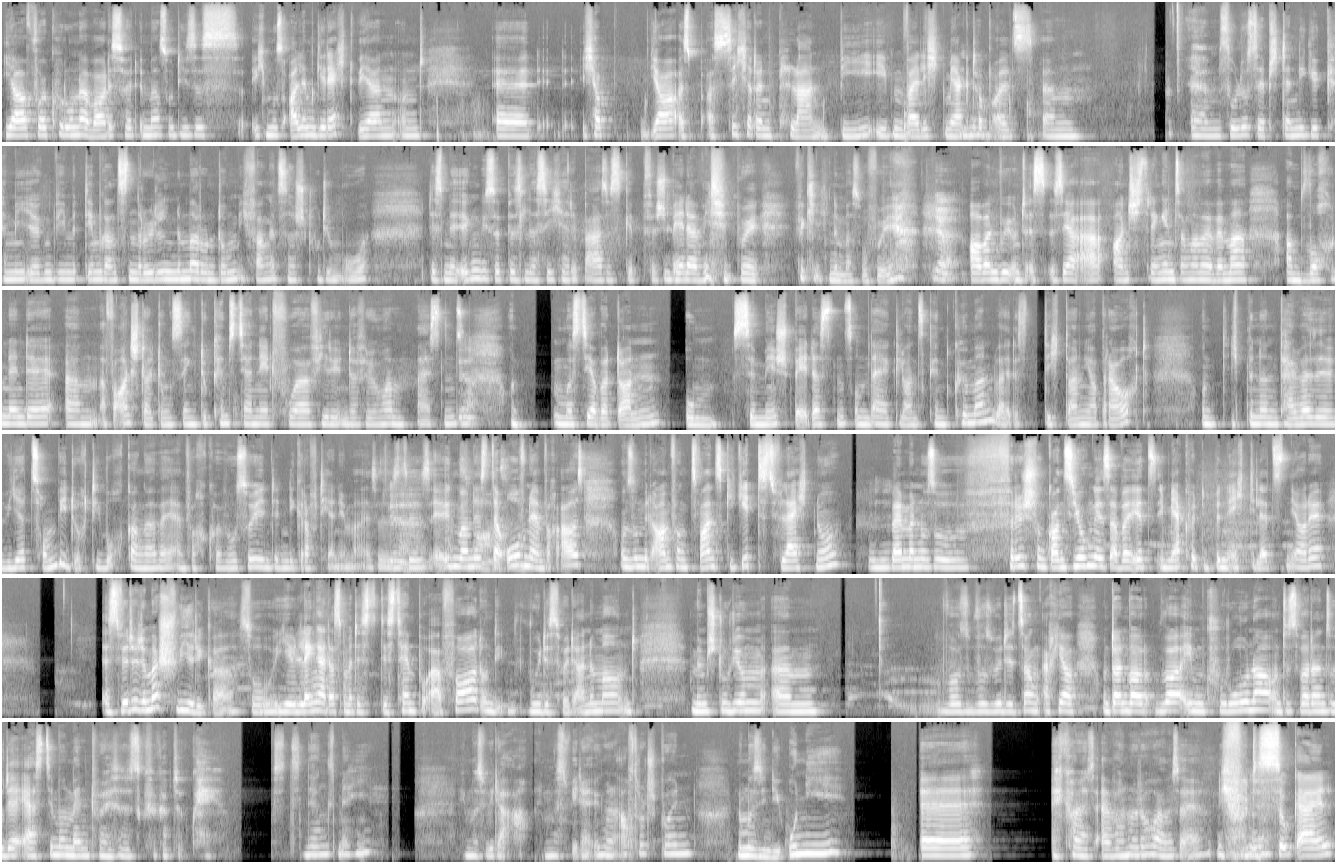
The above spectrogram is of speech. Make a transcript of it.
ja, vor Corona war das halt immer so dieses, ich muss allem gerecht werden und äh, ich habe ja als, als sicheren Plan B, eben weil ich gemerkt mhm. habe, als ähm, ähm, Solo-Selbstständige komme ich irgendwie mit dem ganzen Rödeln nimmer rundum. Ich fange jetzt ein Studium an das mir irgendwie so ein bisschen eine sichere Basis gibt für später, mhm. wenn ich mal wirklich nicht mehr so viel ja. arbeiten will. Und es ist ja auch anstrengend, sagen wir mal, wenn man am Wochenende ähm, eine Veranstaltung singt. Du kommst ja nicht vor vier in der Früh heim meistens. Ja. Und musst dich aber dann um Simme spätestens um dein kleines Kind kümmern, weil das dich dann ja braucht. Und ich bin dann teilweise wie ein Zombie durch die Woche gegangen, weil einfach, wo soll ich denn die Kraft hernehmen? Also ja, ist, irgendwann ist der Ofen einfach aus und so mit Anfang 20 geht es vielleicht noch, mhm. weil man nur so frisch und ganz jung ist. Aber jetzt, ich merke halt, ich bin echt die letzten Jahre, es wird halt immer schwieriger. So, mhm. je länger, dass man das, das Tempo erfährt und ich will das halt auch nicht mehr. Und mit dem Studium ähm, was, was würde ich jetzt sagen? Ach ja, und dann war, war eben Corona und das war dann so der erste Moment, wo ich so das Gefühl hatte, okay, ich muss jetzt nirgends mehr hin. Ich muss wieder, ich muss wieder irgendeinen Auftritt spielen. Dann muss ich in die Uni. Äh, ich kann jetzt einfach nur daheim sein. Ich fand ja. das so geil.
